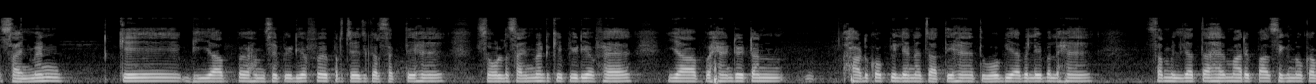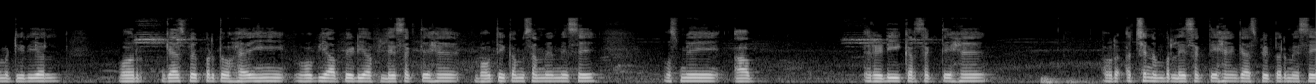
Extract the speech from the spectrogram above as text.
असाइनमेंट के भी आप हमसे पीडीएफ परचेज कर सकते हैं। सोल्ड असाइनमेंट की पीडीएफ है, या आप हैंड रिटन हार्ड कॉपी लेना चाहते हैं तो वो भी अवेलेबल हैं। सब मिल जाता है हमारे पास इग्नो का मटेरियल और गैस पेपर तो है ही, वो भी आप पीडीएफ ले सकते हैं। बहुत ही कम समय में से उसमें आप रेडी कर सकते हैं और अच्छे नंबर ले सकते हैं गैस पेपर में से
